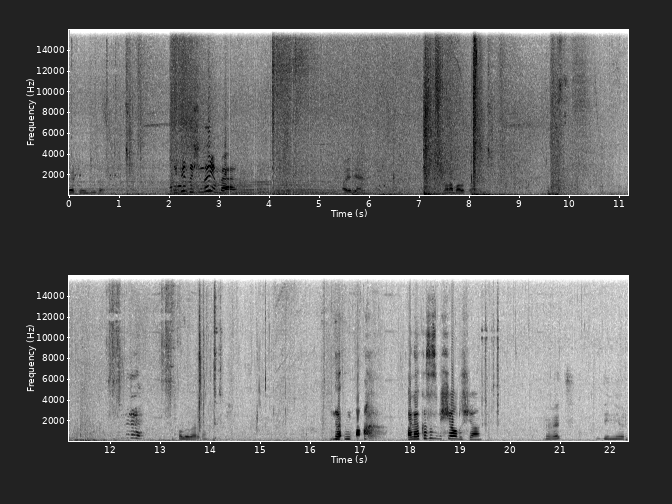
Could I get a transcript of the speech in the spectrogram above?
Evet öldün zaten. Map'in dışındayım ben. Hayır yani. Bana balık var. Balığı ver bana. Ne, alakasız bir şey oldu şu an. Evet. Dinliyorum.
